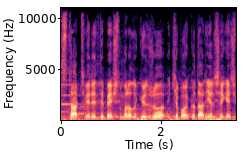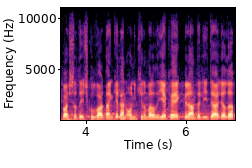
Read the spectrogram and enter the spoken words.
start verildi. 5 numaralı Gülru 2 boy kadar yarışa geç başladı. İç kulvardan gelen 12 numaralı Yakayak bir anda liderliği alıp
